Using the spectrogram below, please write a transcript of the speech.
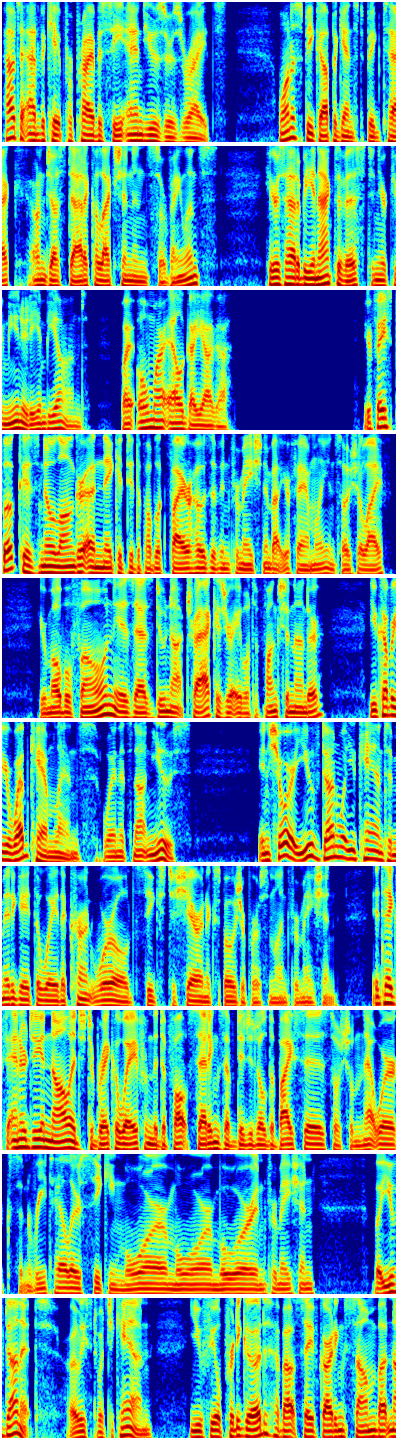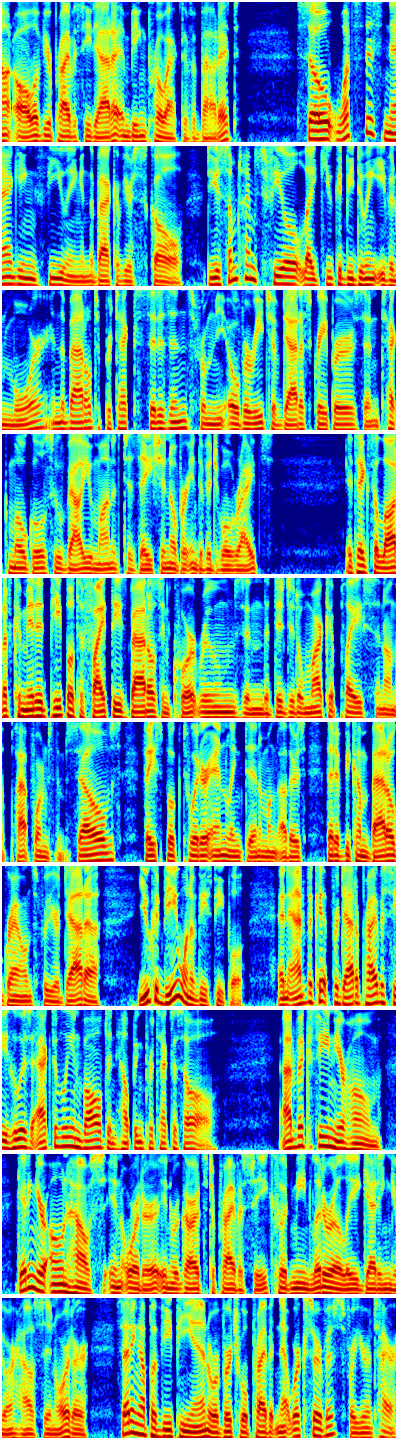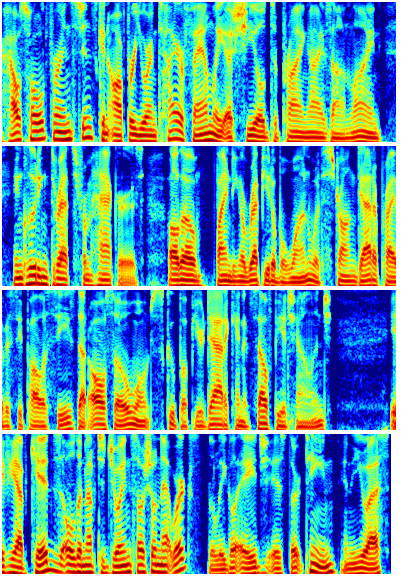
How to advocate for privacy and users' rights. Want to speak up against big tech, unjust data collection, and surveillance? Here's how to be an activist in your community and beyond by Omar El Gallaga. Your Facebook is no longer a naked to the public fire hose of information about your family and social life. Your mobile phone is as do not track as you're able to function under. You cover your webcam lens when it's not in use. In short, you've done what you can to mitigate the way the current world seeks to share and expose your personal information. It takes energy and knowledge to break away from the default settings of digital devices, social networks, and retailers seeking more, more, more information. But you've done it, or at least what you can. You feel pretty good about safeguarding some but not all of your privacy data and being proactive about it. So, what's this nagging feeling in the back of your skull? Do you sometimes feel like you could be doing even more in the battle to protect citizens from the overreach of data scrapers and tech moguls who value monetization over individual rights? It takes a lot of committed people to fight these battles in courtrooms, in the digital marketplace, and on the platforms themselves Facebook, Twitter, and LinkedIn, among others, that have become battlegrounds for your data. You could be one of these people an advocate for data privacy who is actively involved in helping protect us all. Advocacy near home. Getting your own house in order in regards to privacy could mean literally getting your house in order. Setting up a VPN or virtual private network service for your entire household, for instance, can offer your entire family a shield to prying eyes online, including threats from hackers. Although, finding a reputable one with strong data privacy policies that also won't scoop up your data can itself be a challenge. If you have kids old enough to join social networks, the legal age is 13 in the US,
